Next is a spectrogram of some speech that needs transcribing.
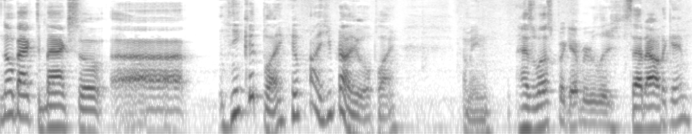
No back to back, so uh, he could play. He'll probably he probably will play. I mean, has Westbrook ever really sat out a game?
